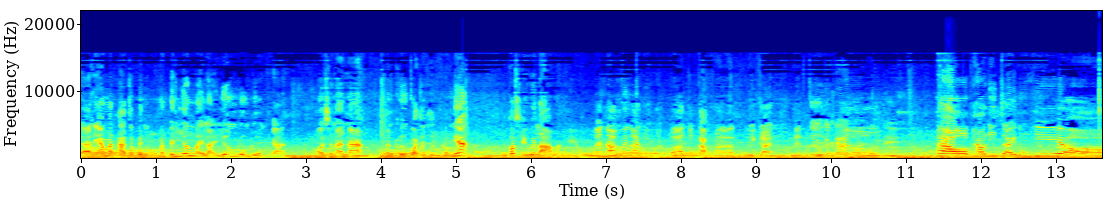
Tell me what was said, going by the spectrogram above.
แต่อันเนี้ยมันอาจจะเป็นมันเป็นเรื่องหลาย ๆ เรื่องรวมๆกัน เพราะฉะนั้นน่ะมันคือกว่าจะถึงตรงเนี้ยมันก็ใช้เวลามันแล้วแต่ณเวลานี้เหมือนว่าก็กลับมาคุยกันเป็นเจอกันได้เลย แพลวแพลวดีใจตรงที่เอ่อ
